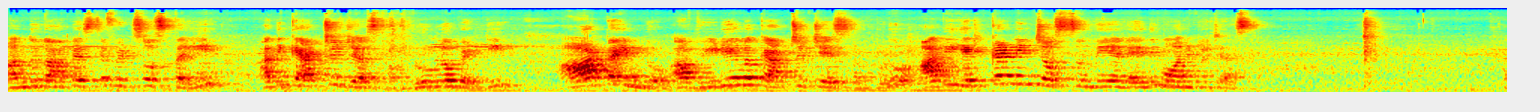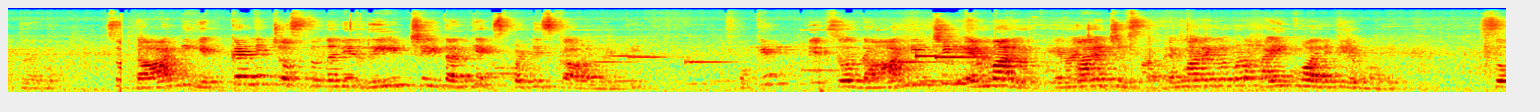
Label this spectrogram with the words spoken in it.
మందులు ఆపేస్తే ఫిట్స్ వస్తాయి. అది క్యాప్చర్ చేస్తాం రూమ్లో పెట్టి. ఆ టైంలో ఆ వీడియోలో క్యాప్చర్ చేసినప్పుడు అది ఎక్కడి నుంచి వస్తుంది అనేది మానిటర్ చేస్తాం. సో దాన్ని ఎక్కడి నుంచి వస్తుందని రీడ్ చేయడానికి ఎక్స్పర్టీస్ కావాలండి. ఓకే సో దాని నుంచి ఎంఆర్ఐ ఎంఆర్ఐ చూస్తాం. ఎంఆర్ఐలో కూడా హై క్వాలిటీ ఎంఆర్ఐ సో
